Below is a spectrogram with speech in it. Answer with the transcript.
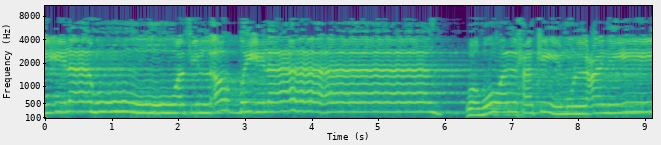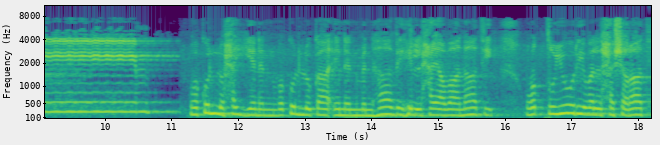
إله وفي الأرض إله وهو الحكيم العليم وكل حي وكل كائن من هذه الحيوانات والطيور والحشرات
